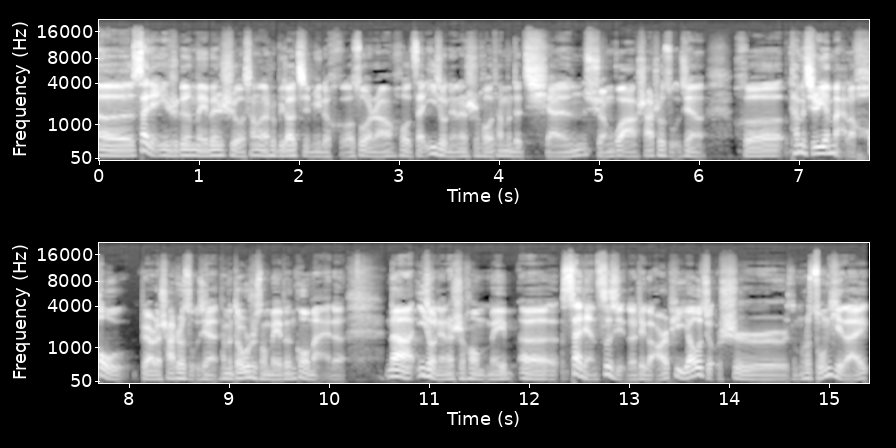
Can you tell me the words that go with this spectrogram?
呃，赛点一直跟梅奔是有相对来说比较紧密的合作，然后在一九年的时候，他们的前悬挂刹车组件和他们其实也买了后边的刹车组件，他们都是从梅奔购买的。那一九年的时候，梅呃赛点自己的这个 RP 幺九是怎么说？总体来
